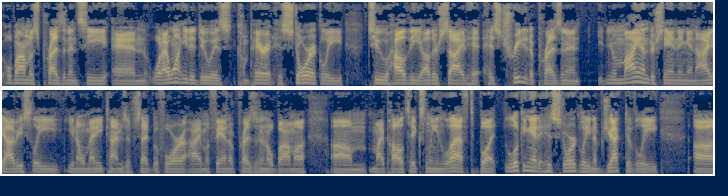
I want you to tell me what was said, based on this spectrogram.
Obama's presidency, and what I want you to do is compare it historically to how the other side ha- has treated a president. You know, my understanding, and I obviously, you know, many times have said before, I'm a fan of President Obama. Um, my politics lean left, but looking at it historically and objectively, uh,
